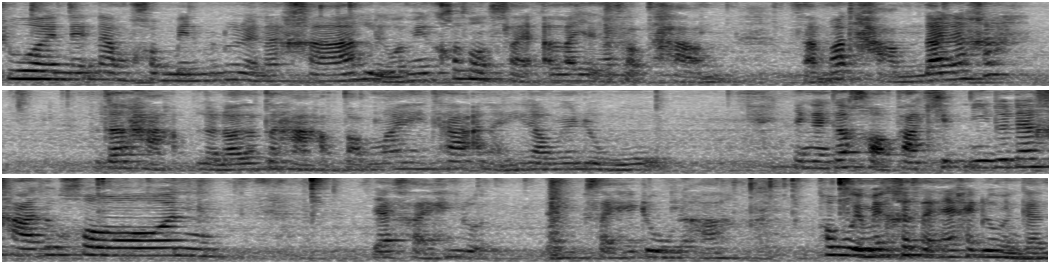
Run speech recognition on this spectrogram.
ช่วยแนะนำคอมเมนต์มาด้วยนะคะ หรือว่ามีข้อสงสัยอะไรอยากจะสอบถาม สามารถถามได้นะคะ จะหาเดี๋ยวเราจะหาคำตอบให้ถ้าอันไหนที่เราไม่รู้ ยังไงก็ขอฝากคลิปนี้ด้วยนะคะ ทุกคน อยากใส่ให้ดูใส่ให้ดูนะคะ เพราะบุ๋ยไม่เคยใส่ให้ใครดูเหมือนกัน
